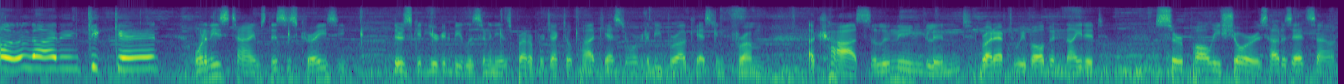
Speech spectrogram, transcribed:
alive and kicking. One of these times, this is crazy. There's you're going to be listening to the Inspirato Projecto podcast, and we're going to be broadcasting from a castle in England right after we've all been knighted. Sir Paulie Shores, how does that sound?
